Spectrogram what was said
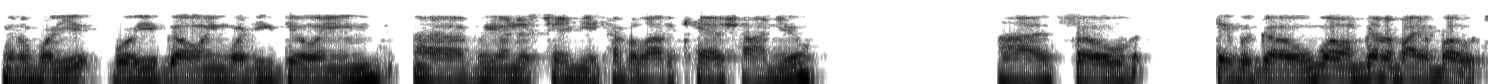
you know, where you where are you going? What are you doing? Uh, we understand you have a lot of cash on you. Uh, so they would go, well, I'm going to buy a boat.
